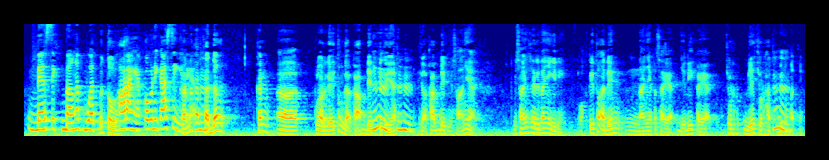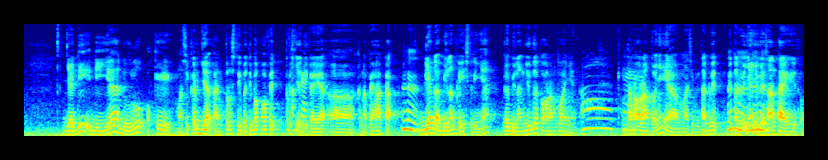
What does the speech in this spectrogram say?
basic banget buat Betul. orang ya, komunikasi gitu Karena ya. kan kadang kan uh, keluarga itu nggak update gitu ya, nggak update misalnya. Misalnya ceritanya gini, waktu itu ada yang nanya ke saya, jadi kayak cur dia curhat lebih tepatnya. Jadi dia dulu oke masih kerja kan, terus tiba-tiba covid, terus Oke. jadi kayak uh, kena PHK. Dia nggak bilang ke istrinya, nggak bilang juga ke orang tuanya. Oh, oke. Sementara orang tuanya ya masih minta duit, minta duitnya juga santai gitu.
